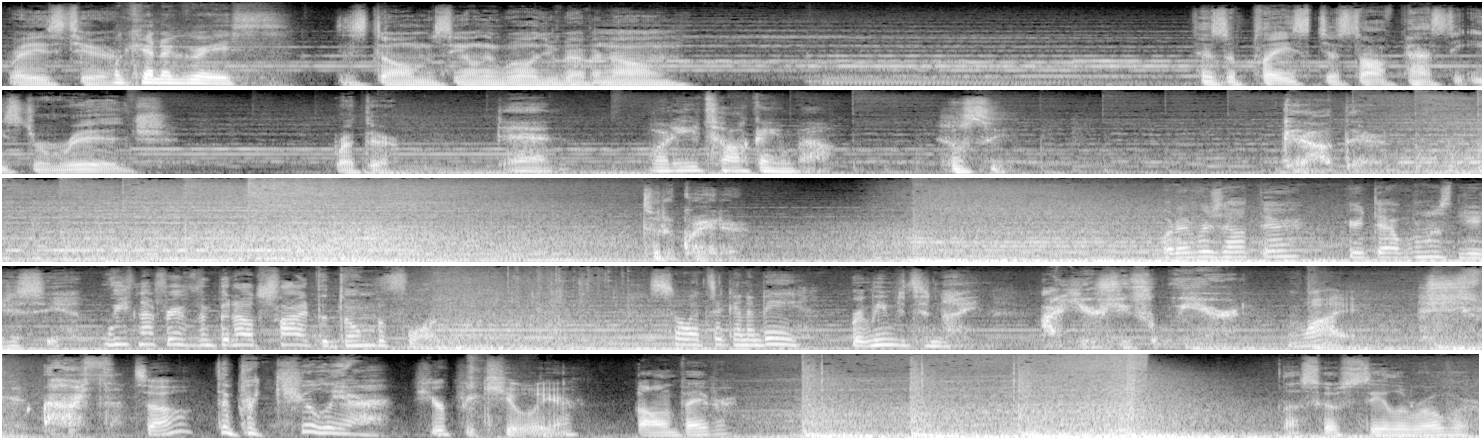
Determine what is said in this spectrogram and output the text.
raised here. McKenna Grace. This dome is the only world you've ever known. There's a place just off past the Eastern Ridge. Right there. Dad, what are you talking about? You'll see. Get out there. To the crater. Whatever's out there, your dad wants you to see it. We've never even been outside the dome before. So what's it gonna be? We're leaving tonight. I hear she's weird. Why? She's from Earth. So? The peculiar. You're peculiar. All in favor? Let's go steal a rover.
